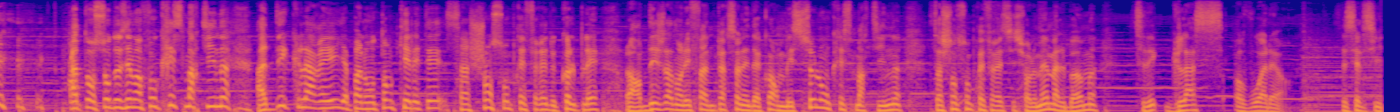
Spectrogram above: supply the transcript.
Attention, deuxième info, Chris Martin a déclaré il n'y a pas longtemps quelle était sa chanson préférée de Coldplay. Alors déjà dans les fans, personne n'est d'accord, mais selon Chris Martin, sa chanson préférée c'est sur le même album, c'est Glass of Water. C'est celle-ci.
